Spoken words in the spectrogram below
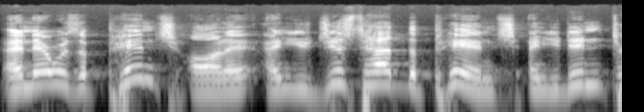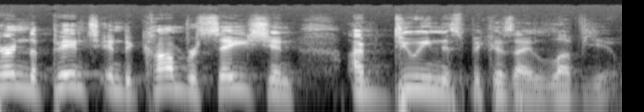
and there was a pinch on it, and you just had the pinch, and you didn't turn the pinch into conversation, I'm doing this because I love you.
